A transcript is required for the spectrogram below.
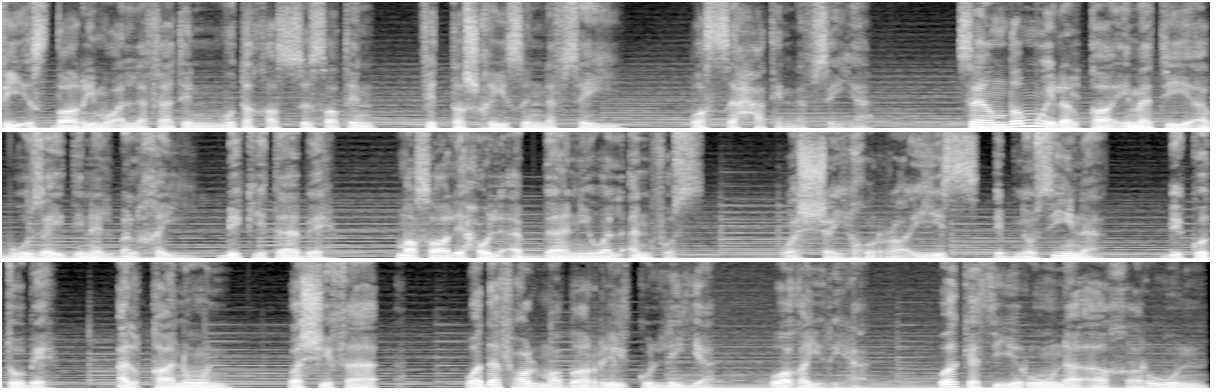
في إصدار مؤلفات متخصصة في التشخيص النفسي والصحة النفسية. سينضم إلى القائمة أبو زيد البلخي بكتابه مصالح الأبدان والأنفس. والشيخ الرئيس ابن سينا بكتبه القانون والشفاء ودفع المضار الكلية وغيرها وكثيرون آخرون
